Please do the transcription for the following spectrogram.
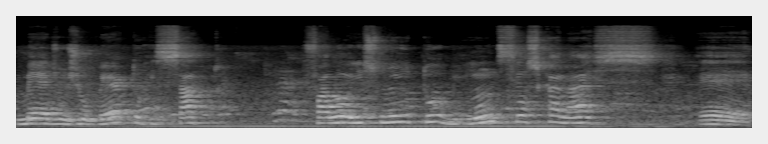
médium Gilberto Rissato falou isso no YouTube, em um de seus canais. É,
